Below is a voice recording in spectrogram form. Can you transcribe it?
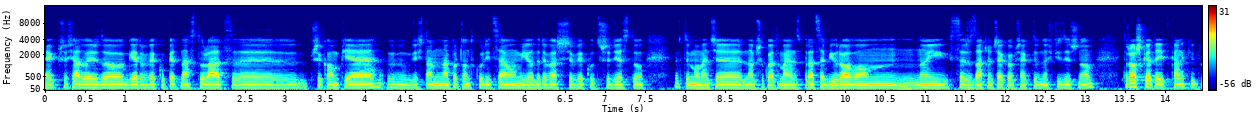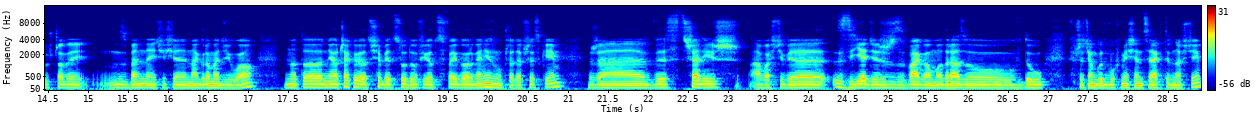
jak przysiadłeś do gier w wieku 15 lat yy, przy kąpie yy, gdzieś tam na początku liceum i odrywasz się w wieku 30, w tym momencie na przykład mając pracę biurową, no i chcesz zacząć jakąś aktywność fizyczną, troszkę tej tkanki tłuszczowej zbędnej ci się nagromadziło, no to nie oczekuj od siebie cudów i od swojego organizmu przede wszystkim, że wystrzelisz, a właściwie zjedziesz z wagą od razu w dół w przeciągu dwóch miesięcy aktywności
